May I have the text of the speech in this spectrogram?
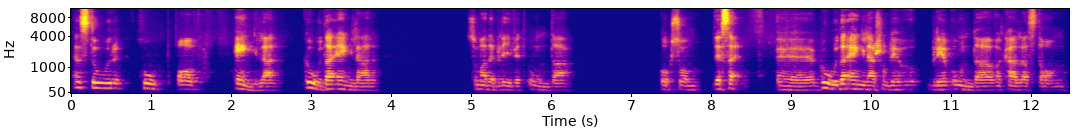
en stor hop av änglar, goda änglar som hade blivit onda och som dessa eh, goda änglar som blev, blev onda, vad kallas de?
